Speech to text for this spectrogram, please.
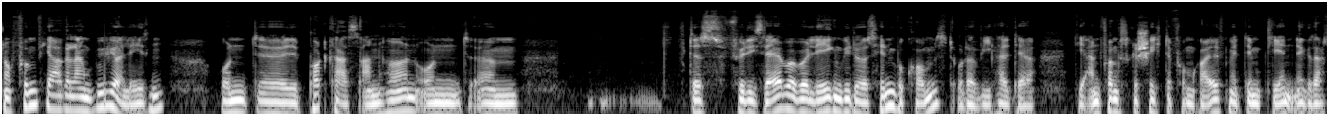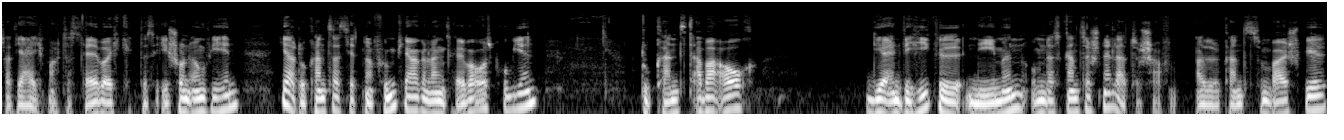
noch fünf Jahre lang Bücher lesen und äh, Podcasts anhören und ähm, das für dich selber überlegen, wie du das hinbekommst oder wie halt der die Anfangsgeschichte vom Ralf mit dem Klienten, der gesagt hat, ja, ich mache das selber, ich krieg das eh schon irgendwie hin. Ja, du kannst das jetzt noch fünf Jahre lang selber ausprobieren. Du kannst aber auch dir ein Vehikel nehmen, um das Ganze schneller zu schaffen. Also du kannst zum Beispiel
